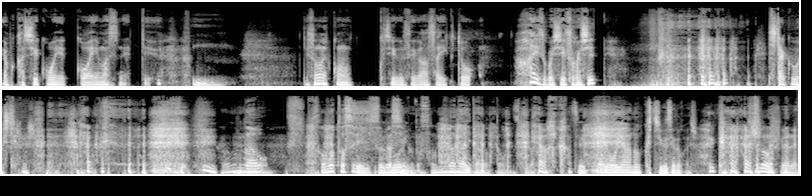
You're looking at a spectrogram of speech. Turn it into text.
やっぱ賢い子はいますねっていう。うん。で、その子の口癖が朝行くと、はい、忙しい忙しいって。支度をしてる。そんな、その年で忙しいことそんなないだろうと思うんですけど。絶対親の口癖とかでしょ。そうっすよね。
